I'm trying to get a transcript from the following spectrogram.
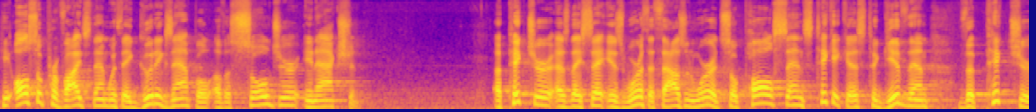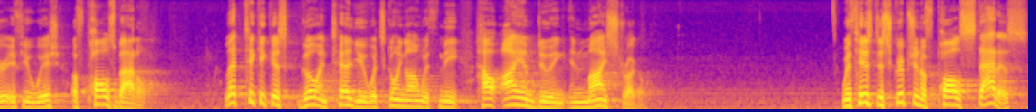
he also provides them with a good example of a soldier in action. A picture, as they say, is worth a thousand words. So Paul sends Tychicus to give them the picture, if you wish, of Paul's battle. Let Tychicus go and tell you what's going on with me, how I am doing in my struggle. With his description of Paul's status,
